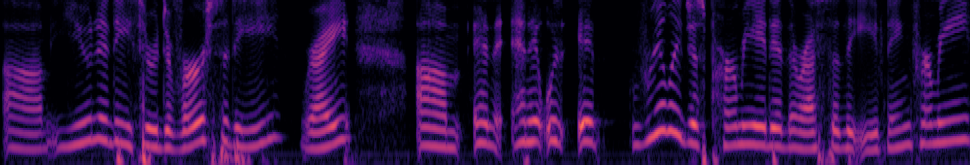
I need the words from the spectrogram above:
um, unity through diversity, right? Um, and and it was it really just permeated the rest of the evening for me.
